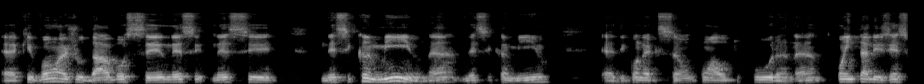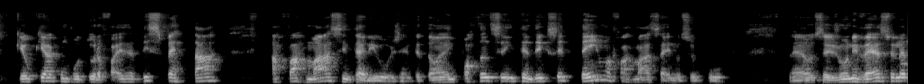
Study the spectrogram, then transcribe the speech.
É, que vão ajudar você nesse, nesse, nesse caminho, né? Nesse caminho é, de conexão com a autocura, né? Com a inteligência, porque o que a acupuntura faz é despertar a farmácia interior, gente. Então, é importante você entender que você tem uma farmácia aí no seu corpo. Né? Ou seja, o universo ele é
